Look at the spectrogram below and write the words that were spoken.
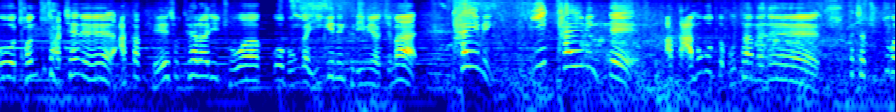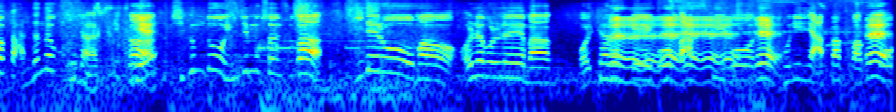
뭐 전투 자체는 아까 계속 테란이 좋았고 뭔가 이기는 그림이었지만 타이밍 이 타이밍 때 아까 아무것도 못하면은 진짜 죽두밥도 안 된다고 그러지 않았습니까? 예. 지금도 임진묵 선수가 이대로 막 얼레벌레 막 멀티 하나 예, 깨고 예, 막 예, 예, 끼고 예. 본인이 압박받고 예.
